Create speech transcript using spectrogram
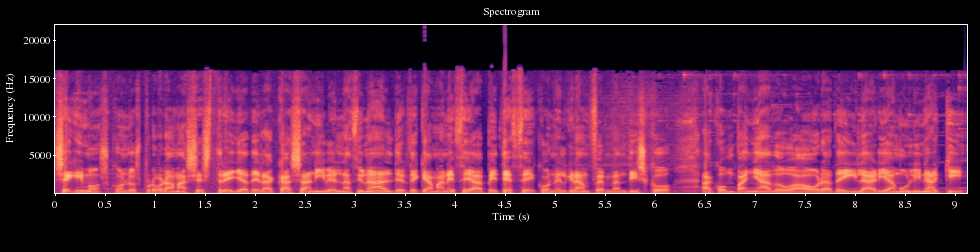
Seguimos con los programas estrella de la casa a nivel nacional, desde que amanece apetece, con el gran Fernandisco, acompañado ahora de Hilaria Mulinaki.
